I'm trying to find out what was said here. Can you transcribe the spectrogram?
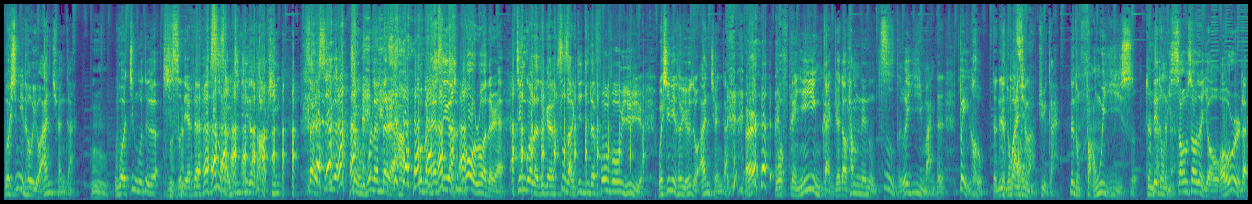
我心里头有安全感。嗯，我经过这个几十年的市场经济的打拼，是是一个 很无能的人啊。我本来是一个很懦弱的人，经过了这个市场经济的风风雨雨，我心里头有一种安全感，而我隐隐感觉到他们那种自得意满的背后的那种恐惧感。那种防卫意识，那种你稍稍的有偶尔的，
